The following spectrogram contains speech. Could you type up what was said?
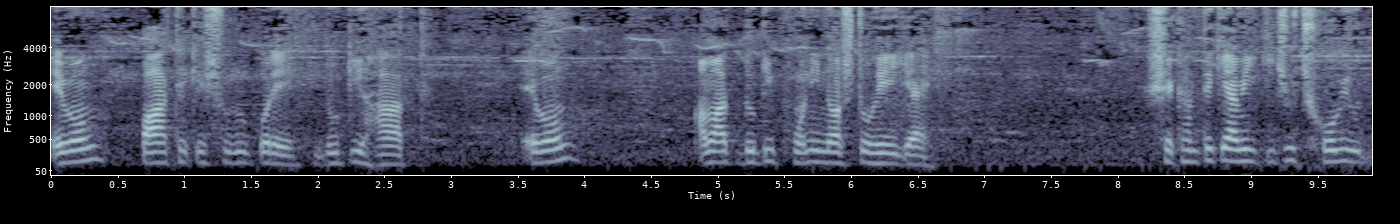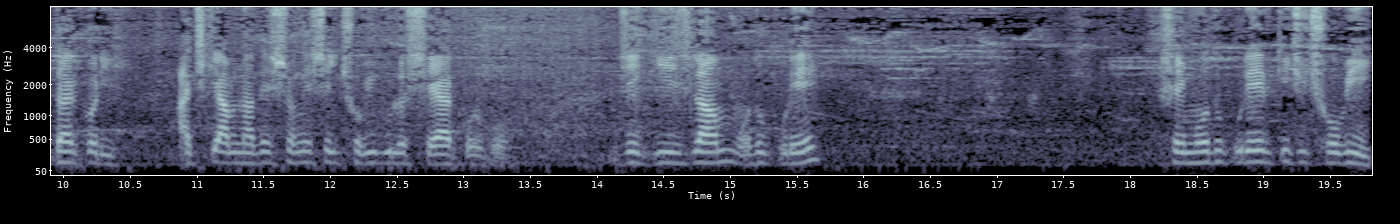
এবং পা থেকে শুরু করে দুটি হাত এবং আমার দুটি ফোনই নষ্ট হয়ে যায়। সেখান থেকে আমি কিছু ছবি উদ্ধার করি। আজকে আপনাদের সঙ্গে সেই ছবিগুলো শেয়ার করব। যে গিয়েছিলাম মধুপুরে, সেই মধুপুরের কিছু ছবি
